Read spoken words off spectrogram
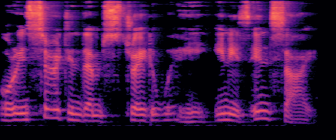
or inserting them straight away in its inside.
